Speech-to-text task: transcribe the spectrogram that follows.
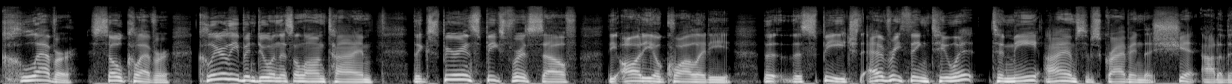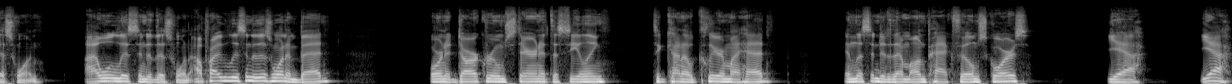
Clever, so clever. Clearly been doing this a long time. The experience speaks for itself. The audio quality, the the speech, everything to it. To me, I am subscribing the shit out of this one. I will listen to this one. I'll probably listen to this one in bed or in a dark room staring at the ceiling to kind of clear my head and listen to them unpack film scores. Yeah. Yeah.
